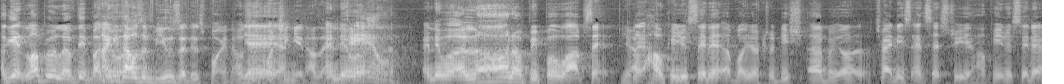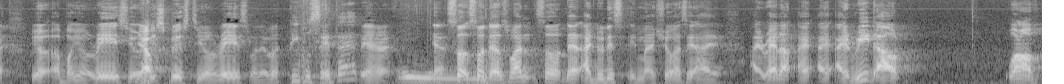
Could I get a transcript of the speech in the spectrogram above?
again, a lot of people loved it, but they 90,000 views at this point. I was yeah, just watching yeah. it. I was like, and damn. Were, and there were a lot of people who were upset. Yeah. Like, how can you say that about your tradition, uh, about your Chinese ancestry? How can you say that your, about your race? You're Yep. disgrace to your race, whatever. People said that? Yeah, right. Yeah. So, so there's one. So then I do this in my show. I say I, I read out. I, I, I read out one of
